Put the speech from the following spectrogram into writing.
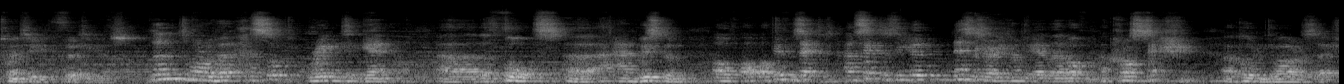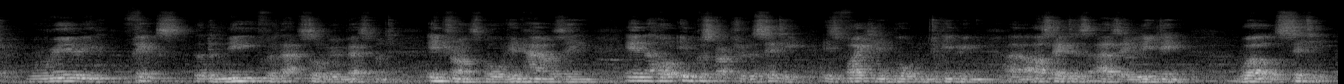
20, 30 years. London Tomorrow has sort of bring together uh, the thoughts uh, and wisdom of, of, of, different sectors, and sectors that you don't necessarily come together that often. A cross-section, according to our research, really thinks that the need for that sort of investment in transport, in housing, in the whole infrastructure of the city is vitally important to keeping uh, our status as a leading world city.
